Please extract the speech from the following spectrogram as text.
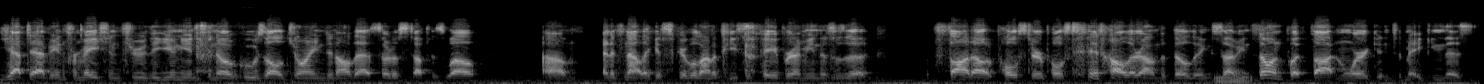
you have to have information through the union to know who's all joined and all that sort of stuff as well. Um, and it's not like it's scribbled on a piece of paper. I mean, this was a thought out poster posted all around the building. So, I mean, someone put thought and work into making this.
